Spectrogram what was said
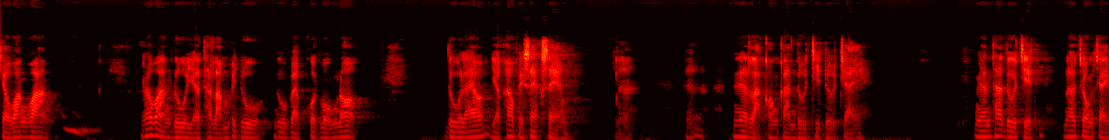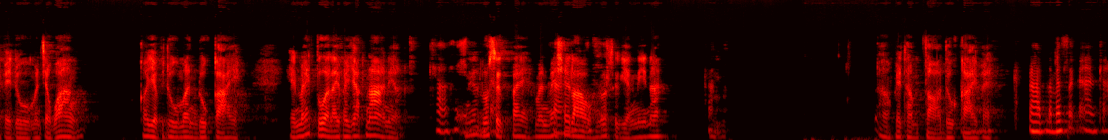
จะว่างอืมๆระหว่างดูอย่าถลำไปดู ดูแบบขดวงนอก ดูแล้วอย่าเข้าไปแทรกแซงนะ นี่หลักของการดูจิตดูใจ งั้นถ้าดูจิตแล้วจงใจไปดูมันจะว่าง ก็อย่าไปดูมันดูกาย เห็นไหมตัวอะไรพยักหน้าเนี่ยค่ะเห็นเนี่ยค่ะรู้สึกไปมันไม่ค่ะใช่เรารู้สึกรู้สึกอย่างนี้นะค่ะเอาไปทำต่อดูกายไปกราบนมัสการค่ะ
